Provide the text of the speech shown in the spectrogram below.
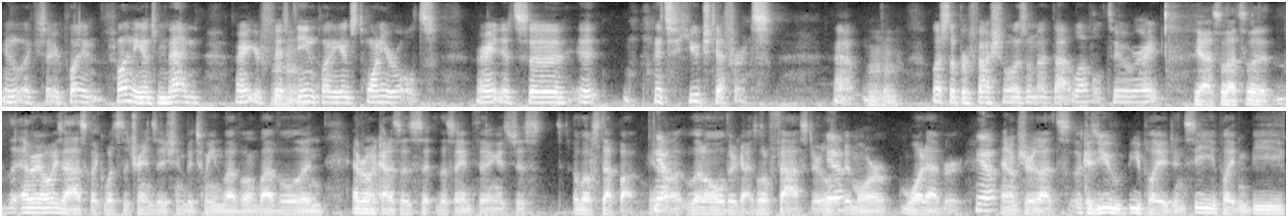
you know, like I said, you're playing playing against men, right? You're 15 playing against 20 year olds, right? It's uh, it it's a huge difference. Yeah. Plus the professionalism at that level too, right? Yeah, so that's what everyone always ask like, what's the transition between level and level, and everyone kind of says the same thing. It's just a little step up, you know, Yeah. a little older guys, a little faster, a little Yeah. bit more whatever. Yeah. And I'm sure that's because you you played in C, you played in B,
